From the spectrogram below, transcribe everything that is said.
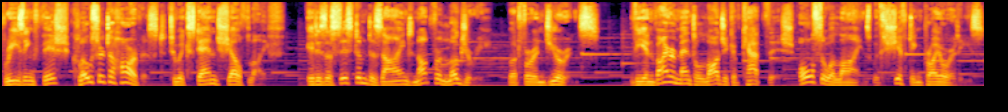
freezing fish closer to harvest to extend shelf life. It is a system designed not for luxury, but for endurance. The environmental logic of catfish also aligns with shifting priorities.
